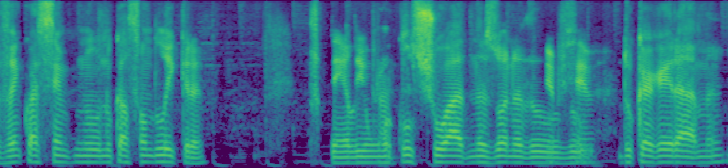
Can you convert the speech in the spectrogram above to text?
vem quase sempre no, no calção de licra. Porque tem ali um acolchoado na zona do, do, do cagueirame.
